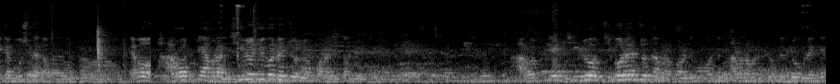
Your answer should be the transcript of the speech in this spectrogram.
এটা বুঝতে হবে। এবং ভারতকে আমরা চিরজীবনের জন্য পরাজিত করছি। ভারতকে চিরজীবনের জন্য আমরা পরাজিত করছি। ভারত আমাদের চোখে চোখ রেখে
